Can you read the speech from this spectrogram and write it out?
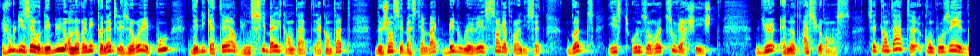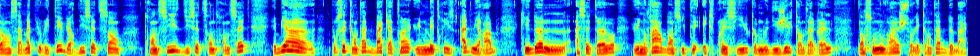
Je vous le disais au début, on aurait aimé connaître les heureux époux dédicataires d'une si belle cantate, la cantate de Jean-Sébastien Bach, BW 197, Gott ist unsere Zuversicht. Dieu est notre assurance. Cette cantate, composée dans sa maturité vers 1736-1737, eh bien, pour cette cantate, Bach atteint une maîtrise admirable qui donne à cette œuvre une rare densité expressive, comme le dit Gilles Cantagrel dans son ouvrage sur les cantates de Bach.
